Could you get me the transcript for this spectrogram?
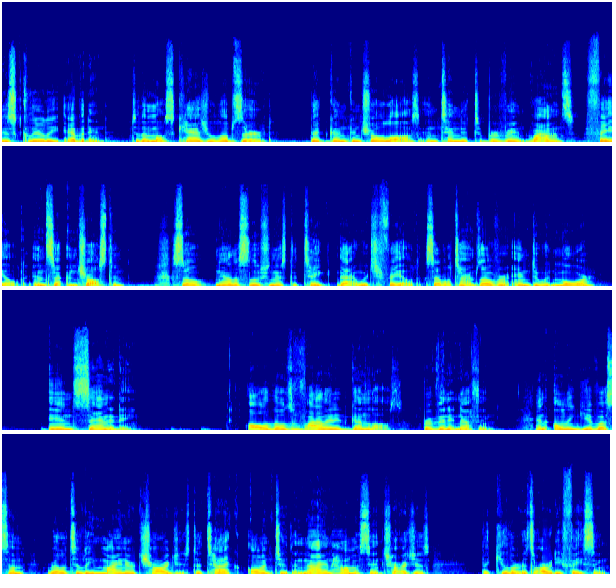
is clearly evident to the most casual observed that gun control laws intended to prevent violence failed in, in Charleston. So now the solution is to take that which failed several times over and do it more. Insanity. All of those violated gun laws prevented nothing and only give us some relatively minor charges to tack onto the nine homicide charges the killer is already facing.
